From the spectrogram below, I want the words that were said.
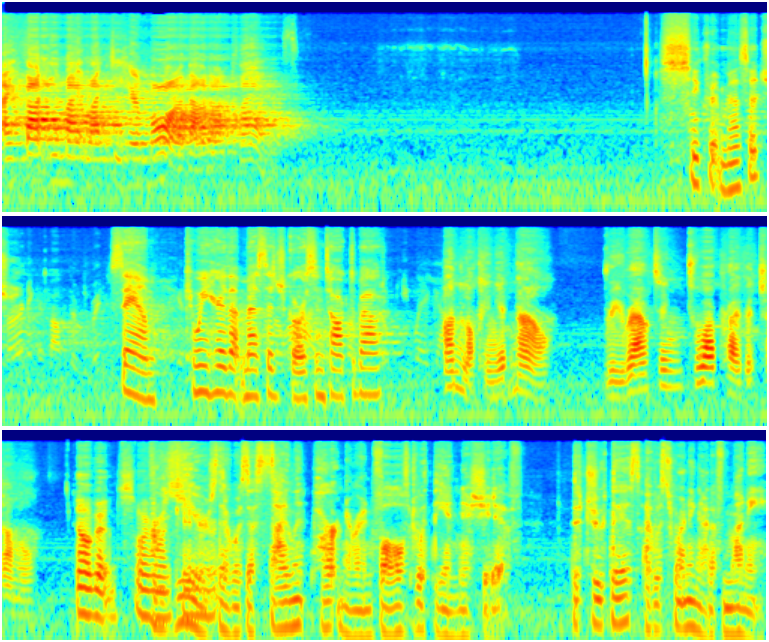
I thought you might like to hear more about our plans. secret message? Sam, can we hear that message Garson talked about? Unlocking it now. Rerouting to our private channel. Oh good, so For everyone can years, it. there was a silent partner involved with the initiative. The truth is, I was running out of money.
